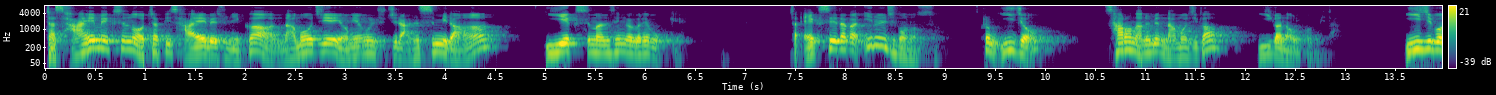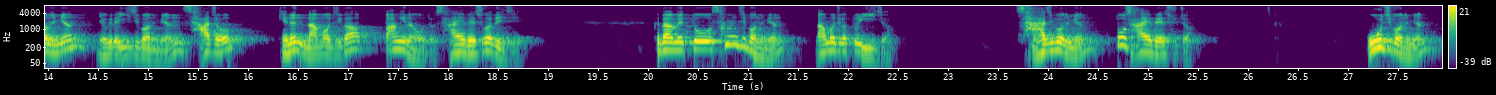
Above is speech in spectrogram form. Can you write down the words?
자, 4mx는 어차피 4의 배수니까 나머지에 영향을 주질 않습니다. 2x만 생각을 해볼게. 자, x에다가 1을 집어넣었어. 그럼 2죠. 4로 나누면 나머지가 2가 나올 겁니다. 2 집어넣으면 여기다 2 집어넣으면 4죠. 걔는 나머지가 빵이 나오죠. 4의 배수가 되지. 그 다음에 또 3 집어넣으면 나머지가 또 2죠. 4 집어넣으면 또 4의 배수죠. 5 집어넣으면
